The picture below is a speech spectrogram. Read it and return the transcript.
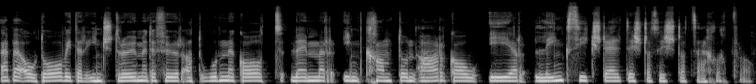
eben auch da wieder in Strömen dafür an die Urne geht, wenn man im Kanton Aargau eher links eingestellt ist, das ist tatsächlich die Frage.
